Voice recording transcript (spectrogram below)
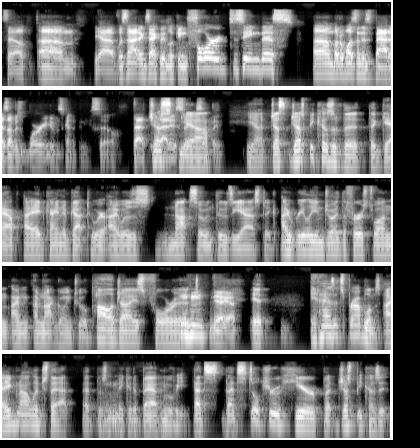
So um yeah, I was not exactly looking forward to seeing this. Um, but it wasn't as bad as I was worried it was gonna be. So that Just- that is saying yeah. something. Yeah, just just because of the the gap, I had kind of got to where I was not so enthusiastic. I really enjoyed the first one. I'm I'm not going to apologize for it. Mhm. Yeah, yeah. It it has its problems. I acknowledge that. That doesn't Mhm. make it a bad movie. That's that's still true here, but just because it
